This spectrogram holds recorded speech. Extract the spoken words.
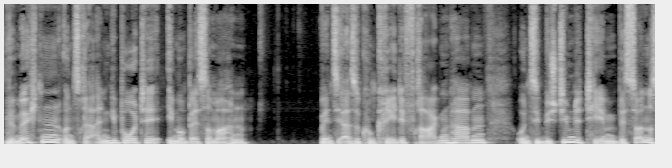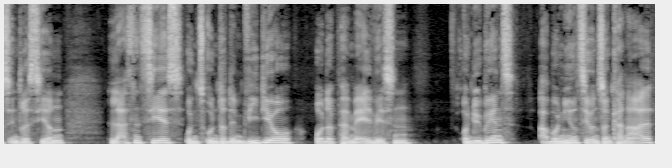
Wir möchten unsere Angebote immer besser machen. Wenn Sie also konkrete Fragen haben und Sie bestimmte Themen besonders interessieren, lassen Sie es uns unter dem Video oder per Mail wissen. Und übrigens, abonnieren Sie unseren Kanal,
